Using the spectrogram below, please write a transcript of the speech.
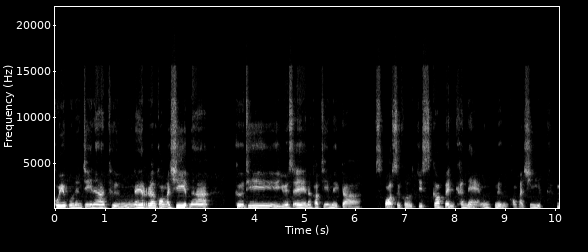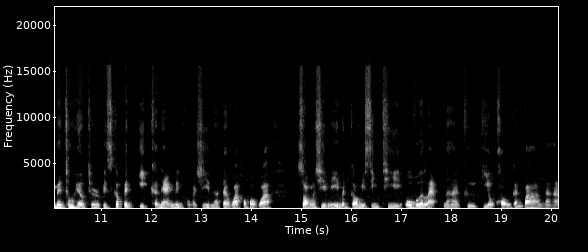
คุยกับคุณแองจี้นะฮะถึงในเรื่องของอาชีพนะฮะ คือที่ USA นะครับ ที่อเมริกา Sport Psychologist ก็เป็นแขนงหนึ่งของอาชีพ Mental Health Therapist ก็เป็นอีกแขนงหนึ่งของอาชีพนะ แต่ว่าเขาบอกว่าสองอาชีพนี้มันก็มีสิ่งที่ overlap นะฮะ คือเกี่ยวข้องกันบ้างนะฮะ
